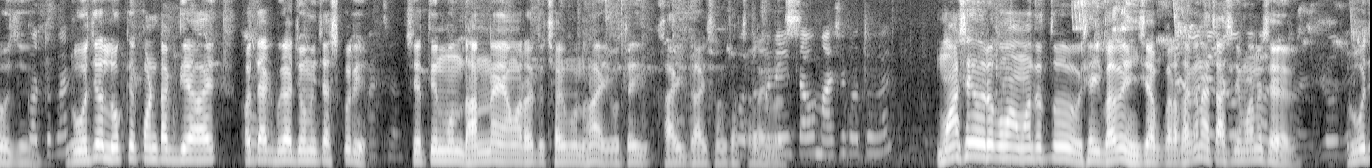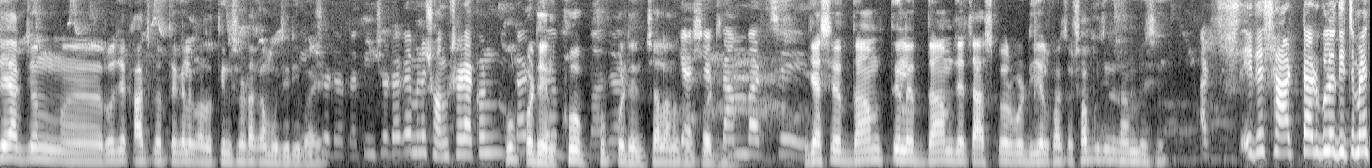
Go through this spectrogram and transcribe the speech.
রোজে। রোজে লোককে কন্ট্যাক্ট দেওয়া হয় হয়তো এক বিঘা জমি চাষ করি সে তিন মন ধান নেয় আমার হয়তো ছয় মন হয় ওতেই খাই দাই সংসার চালাই মানে বাস হয়? মাসে ওরকম আমাদের তো সেইভাবে হিসাব করা থাকে না চাষি মানুষের। রোজে একজন রোজে কাজ করতে গেলে কত? তিনশো টাকা মজুরি পায়। তিনশো টাকা মানে সংসার এখন খুব কঠিন খুব খুব কঠিন চালানো খুব গ্যাসের কঠিন। দাম বাড়ছে। গ্যাসের দাম তেলের দাম যে চাষ করব ডিজেল খরচা সব কিছুর দাম বেশি। এই যে সার টারগুলো দিচ্ছে মানে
